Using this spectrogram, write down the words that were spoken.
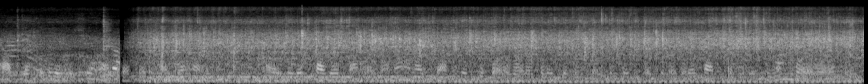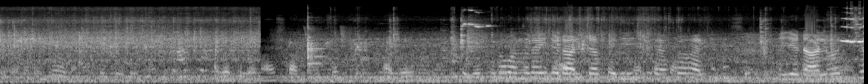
হাফ প্যাকেট হয়ে গেছে প্যাকেট এগুলো শাকের পাঁপড়গুলো আমার চারটে একটু বড় বড় করে ছোটো ছোটো ছোটো ছোটো করে চারটে করেছিলাম বড় বড় করে ছোটো তো বন্ধুরা, এই যে ডাল চাপিয়ে দিয়েছি, দেখো এখানে এই যে ডাল হচ্ছে,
